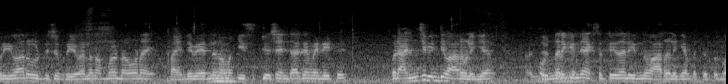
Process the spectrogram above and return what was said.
പ്രീവാർ പൊട്ടിച്ചു. പ്രീവാറിൽ നമ്മൾ ഡൗൺ ആയി. അപ്പൊ അതിന്റെ പേരിൽ നമുക്ക് ഈ സിറ്റുവേഷൻ ഉണ്ടാക്കാൻ വേണ്ടിയിട്ട് ഒരു അഞ്ച് മിനിറ്റ് വാർ വിളിക്കുക ഒന്നരക്ക് പിന്നെ അക്സെപ്റ്റ് ചെയ്താൽ ഇന്ന് വാർ വിളിക്കാൻ പറ്റത്തുള്ളൂ.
